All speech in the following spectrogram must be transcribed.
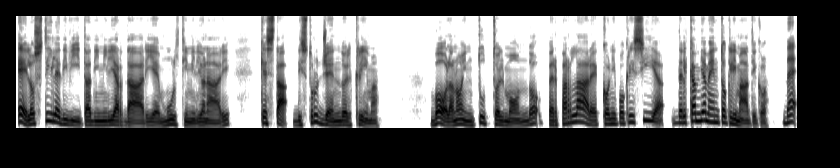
È lo stile di vita di miliardari e multimilionari che sta distruggendo il clima. Volano in tutto il mondo per parlare con ipocrisia del cambiamento climatico. Beh,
